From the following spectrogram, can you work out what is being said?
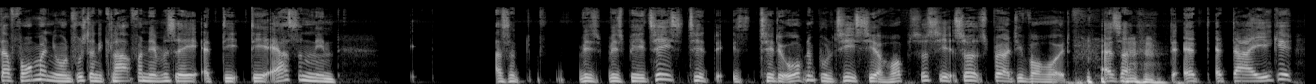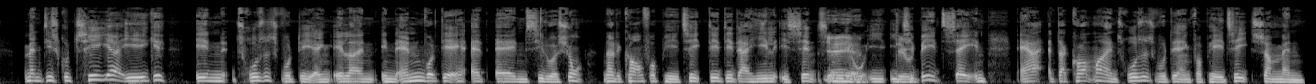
der får man jo en fuldstændig klar fornemmelse af, at det, det er sådan en... Altså, hvis, hvis PET til, til det åbne politi siger hop, så, siger, så spørger de, hvor højt. Altså, at, at der er ikke... Man diskuterer ikke en trusselsvurdering eller en, en anden vurdering af, af en situation, når det kommer fra PET. Det er det, der er hele essensen Ja, ja, jo i, i er Tibet-sagen, er, at der kommer en trusselsvurdering fra PET, som man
